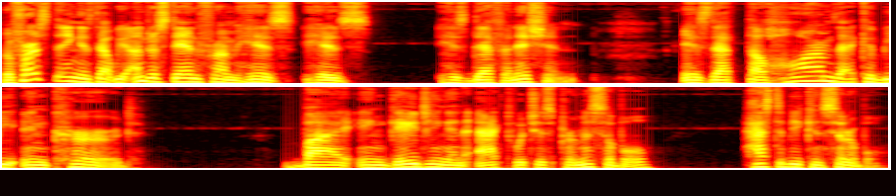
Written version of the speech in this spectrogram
The first thing is that we understand from his, his his definition is that the harm that could be incurred by engaging an act which is permissible has to be considerable,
